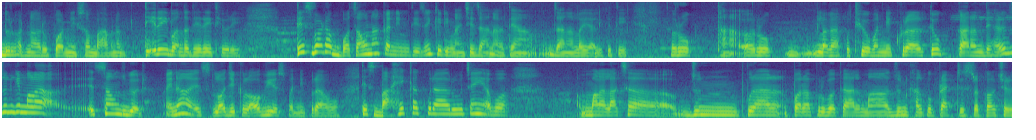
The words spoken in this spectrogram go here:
दुर्घटनाहरू पर्ने सम्भावना धेरैभन्दा धेरै थियो अरे। त्यसबाट बचाउनका निम्ति चाहिँ केटी मान्छे जान त्यहाँ जानलाई अलिकति रोक था रोक लगाएको थियो भन्ने कुरा त्यो कारण देखाएर जुन कि मलाई इट्स साउन्ड्स गुड होइन इट्स लजिकल अभियस भन्ने कुरा हो। त्यस बाहेकका कुराहरू चाहिँ अब मलाई लाग्छ जुन पुरा परपूर्वकालमा जुन खालको प्र्याक्टिस र कल्चर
